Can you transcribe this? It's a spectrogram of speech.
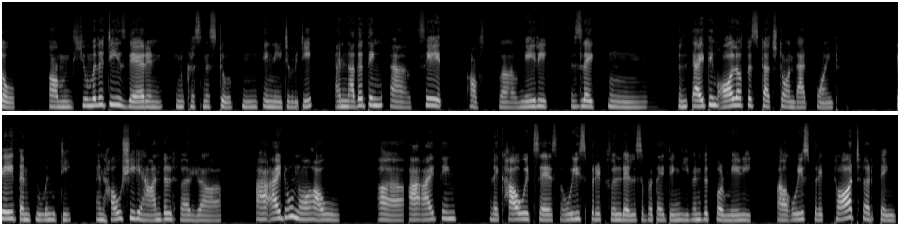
So um humility is there in in Christmas too, in, in nativity. Another thing, uh, faith of uh, Mary is like and I think all of us touched on that point. Faith and humility and how she handled her. Uh, I, I don't know how. Uh, I, I think like how it says the Holy Spirit filled Elizabeth. I think even with for Mary, uh, Holy Spirit taught her things.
